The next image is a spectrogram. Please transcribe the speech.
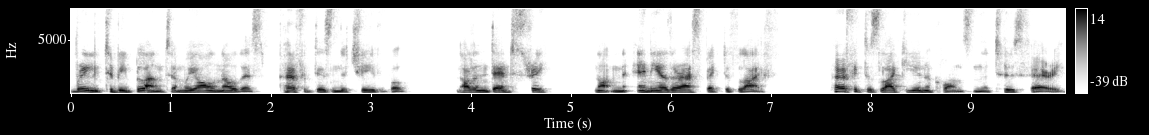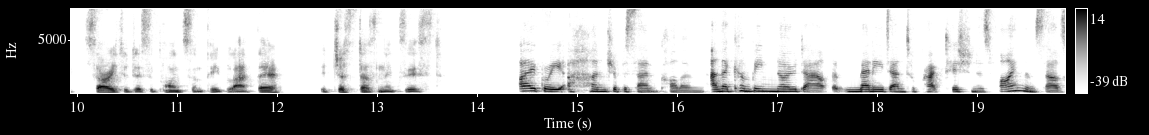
really, to be blunt, and we all know this, perfect isn't achievable, not in dentistry, not in any other aspect of life. Perfect is like unicorns and the tooth fairy. Sorry to disappoint some people out there. It just doesn't exist. I agree 100%, Colm. And there can be no doubt that many dental practitioners find themselves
